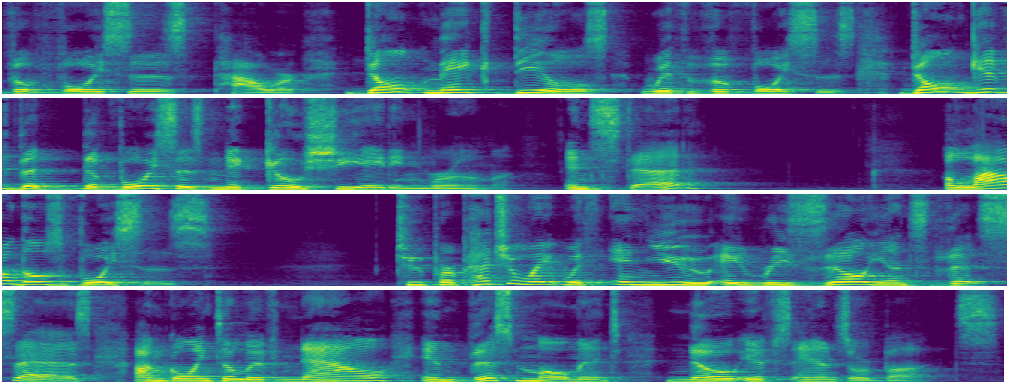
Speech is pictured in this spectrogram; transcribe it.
the voice's power. Don't make deals with the voices. Don't give the, the voices negotiating room. Instead, allow those voices to perpetuate within you a resilience that says, I'm going to live now in this moment, no ifs, ands, or buts.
